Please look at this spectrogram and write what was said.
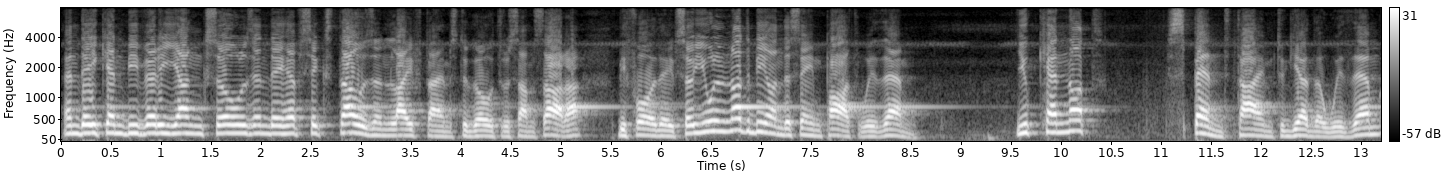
and they can be very young souls and they have 6,000 lifetimes to go through samsara before they. So you will not be on the same path with them. You cannot spend time together with them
